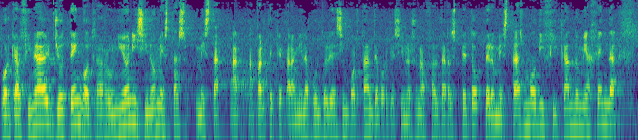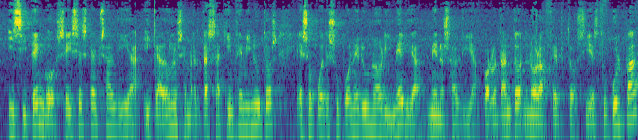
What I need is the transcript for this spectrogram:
Porque al final yo tengo otra reunión y si no me estás, me está, aparte que para mí la puntualidad es importante porque si no es una falta de respeto, pero me estás modificando mi agenda y si tengo 6 Skypes al día y cada uno se me retrasa 15 minutos, eso puede suponer una hora y media menos al día. Por lo tanto, no lo acepto. Si es tu culpa,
